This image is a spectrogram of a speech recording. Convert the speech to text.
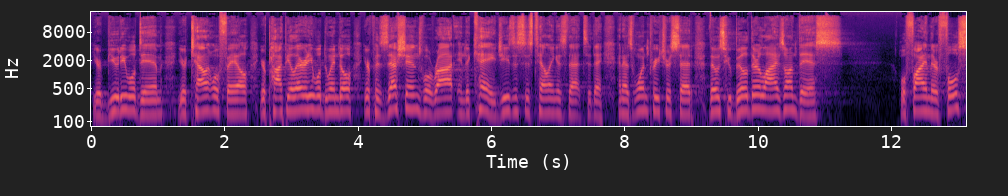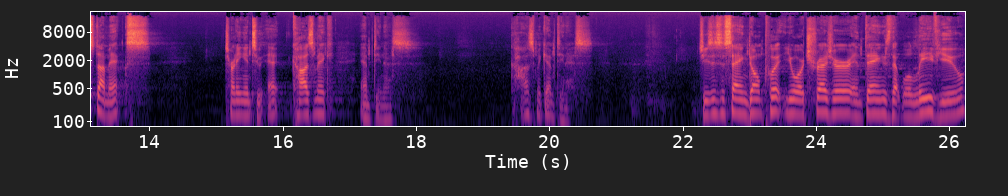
your beauty will dim, your talent will fail, your popularity will dwindle, your possessions will rot and decay. Jesus is telling us that today. And as one preacher said, those who build their lives on this will find their full stomachs turning into e- cosmic emptiness. Cosmic emptiness. Jesus is saying, don't put your treasure in things that will leave you,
